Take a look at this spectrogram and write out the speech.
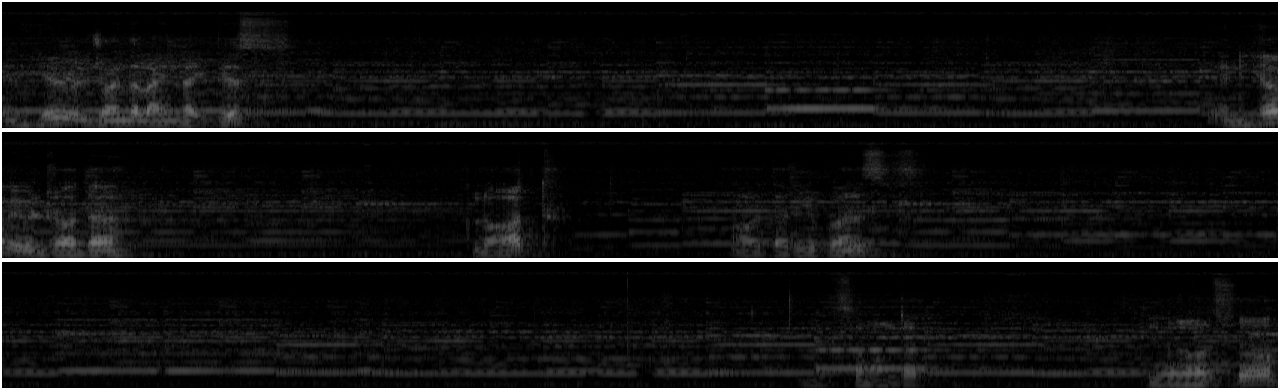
and here we will join the line like this. And here we will draw the cloth or the ribbons. And some on the here also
